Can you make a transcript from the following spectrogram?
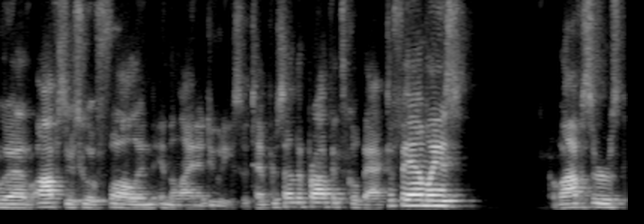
who have officers who have fallen in the line of duty. So 10% of the profits go back to families of officers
